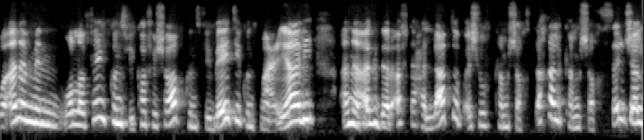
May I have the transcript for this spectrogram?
وأنا من والله فين كنت في كوفي شوب كنت في بيتي كنت مع عيالي أنا أقدر أفتح اللابتوب أشوف كم شخص دخل كم شخص سجل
